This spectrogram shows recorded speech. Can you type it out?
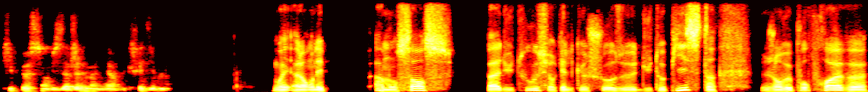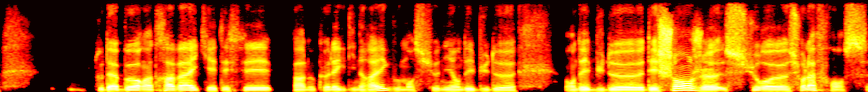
qui peut s'envisager de manière crédible? Oui, alors on est, à mon sens, pas du tout sur quelque chose d'utopiste. J'en veux pour preuve tout d'abord un travail qui a été fait par nos collègues d'INRAE, que vous mentionniez en début de, d'échange sur, euh, sur la France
